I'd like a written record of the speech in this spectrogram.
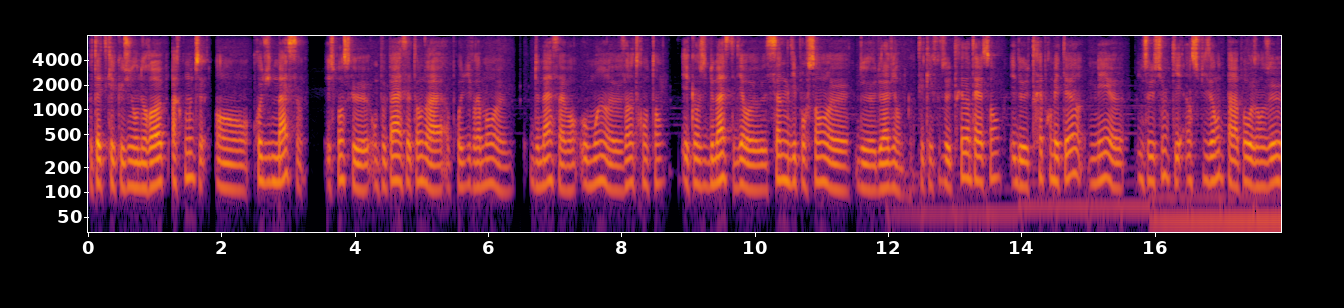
peut-être quelques-unes en Europe. Par contre, en produits de masse, je pense qu'on ne peut pas s'attendre à un produit vraiment euh, de masse avant au moins 20-30 euh, ans. Et quand je dis de masse, c'est-à-dire 5-10% euh, euh, de, de, la viande. C'est quelque chose de très intéressant et de très prometteur, mais euh, une solution qui est insuffisante par rapport aux enjeux.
